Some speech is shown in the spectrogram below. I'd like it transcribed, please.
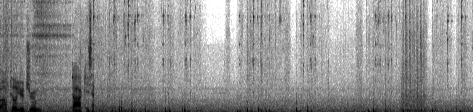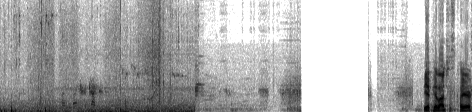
uh billiards room. Doc, he's. VIP lounge is clear.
